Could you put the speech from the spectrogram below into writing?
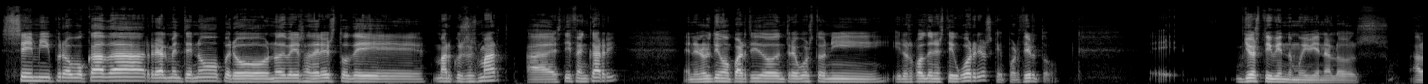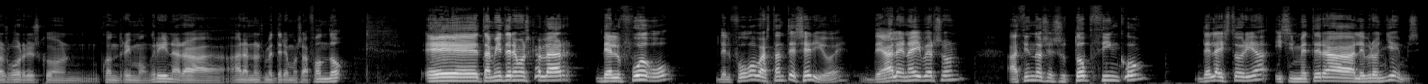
semi provocada, realmente no, pero no deberías hacer esto de Marcus Smart a Stephen Curry en el último partido entre Boston y, los Golden State Warriors, que por cierto, eh, yo estoy viendo muy bien a los, a los Warriors con, con Draymond Green, ahora, ahora nos meteremos a fondo. Eh, también tenemos que hablar del fuego, del fuego bastante serio, ¿eh? de Allen Iverson haciéndose su top 5 de la historia y sin meter a LeBron James.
